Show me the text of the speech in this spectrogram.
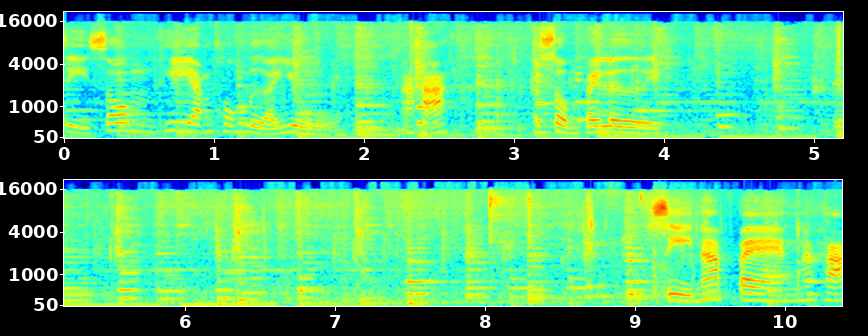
สีส้มที่ยังคงเหลืออยู่นะคะ ผสมไปเลยสีหน้าแปรงนะคะ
